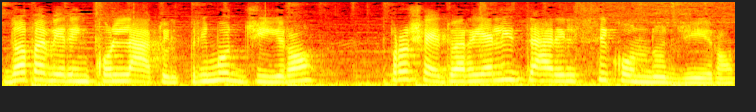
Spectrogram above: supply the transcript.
Dopo aver incollato il primo giro, procedo a realizzare il secondo giro.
